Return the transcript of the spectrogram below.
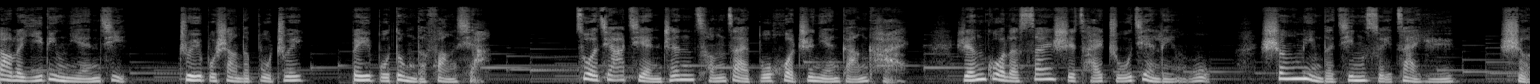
到了一定年纪，追不上的不追，背不动的放下。作家简真曾在不惑之年感慨：人过了三十，才逐渐领悟，生命的精髓在于舍，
